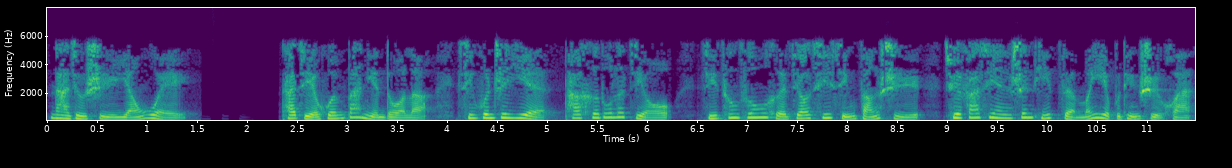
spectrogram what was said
那就是阳痿。他结婚半年多了，新婚之夜，他喝多了酒，急匆匆和娇妻行房时，却发现身体怎么也不听使唤。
